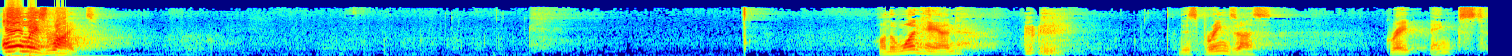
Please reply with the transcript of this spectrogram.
always right. On the one hand, this brings us great angst.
